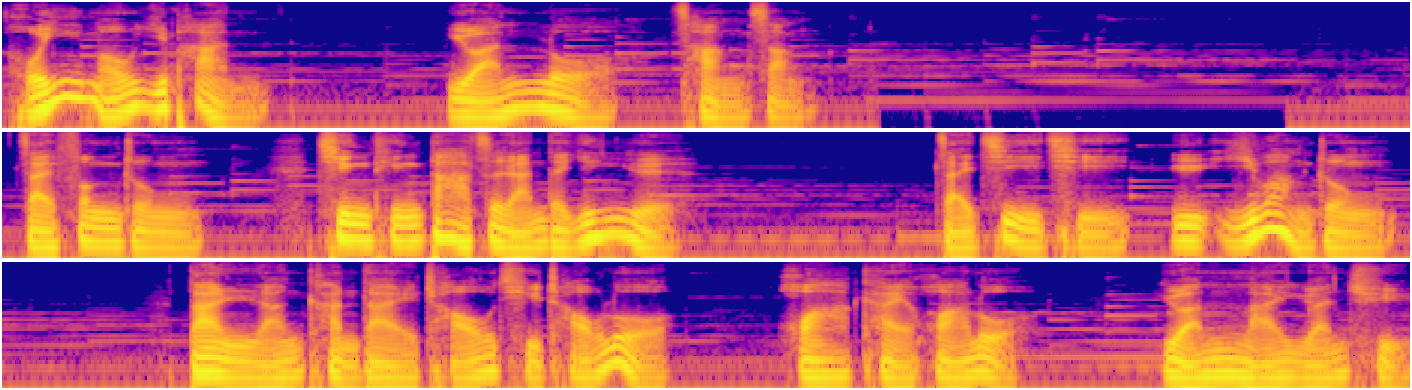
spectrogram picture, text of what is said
回眸一盼，缘落沧桑。在风中，倾听大自然的音乐；在记起与遗忘中，淡然看待潮起潮落，花开花落，缘来缘去，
